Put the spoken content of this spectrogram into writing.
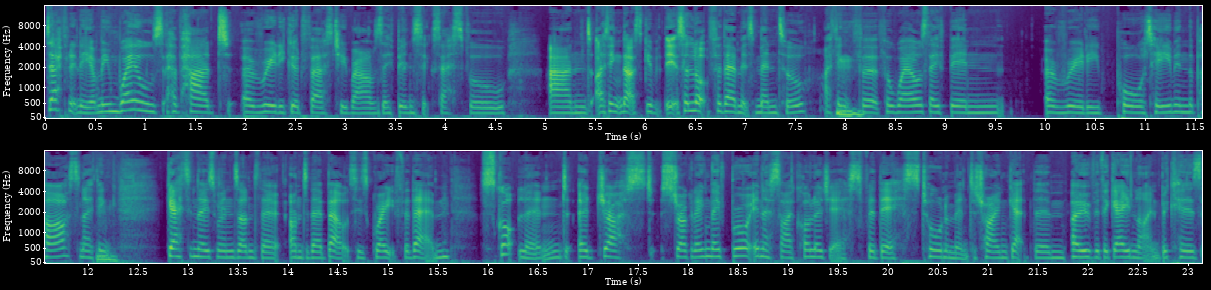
definitely. I mean, Wales have had a really good first two rounds. They've been successful, and I think that's given. It's a lot for them. It's mental. I think mm. for for Wales, they've been a really poor team in the past, and I think. Mm getting those wins under their under their belts is great for them. Scotland are just struggling. They've brought in a psychologist for this tournament to try and get them over the gain line because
